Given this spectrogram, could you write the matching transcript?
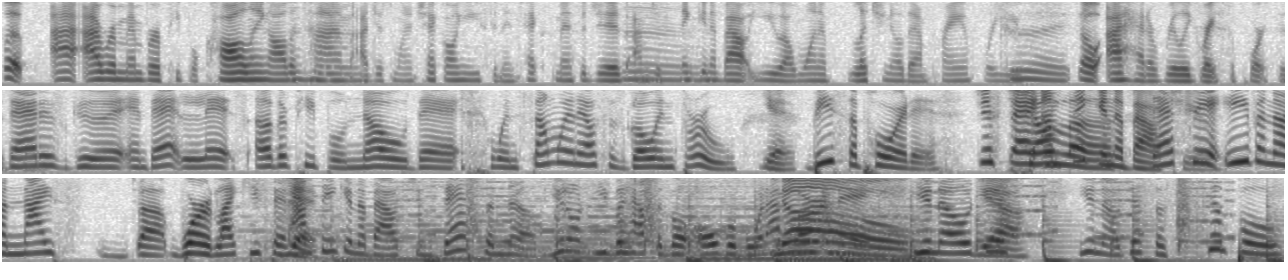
But I, I remember people calling all the time. Mhm. I just want to check on you, sending text messages. I'm just Mm. thinking about you. I want to let you know that I'm praying for you. Good. So I had a really great support system. That is good. And that lets other people know that when someone else is going through, yes. be supportive. just say show I'm love. thinking about That's you. That's it. Even a nice uh, word, like you said, I'm thinking about you. That's enough. You don't even have to go overboard. I've No. learned that. You know, just Yeah. you know, just a simple,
